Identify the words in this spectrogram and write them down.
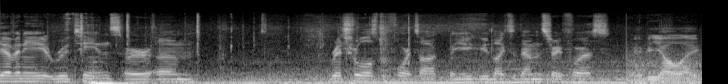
you have any routines or um, rituals before talk that you, you'd like to demonstrate for us? Maybe I'll like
